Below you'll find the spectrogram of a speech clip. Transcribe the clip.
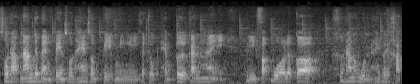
โซนอาบน้ำจะแบ่งเป็นโซนแห้งโซนเปียก มีกระจกเทมเปอร์กั้นให้ มีฝักบัว แล้วก็เครื่องทำน้ำอุ่นให้ด้วยครับ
